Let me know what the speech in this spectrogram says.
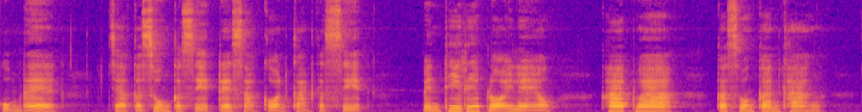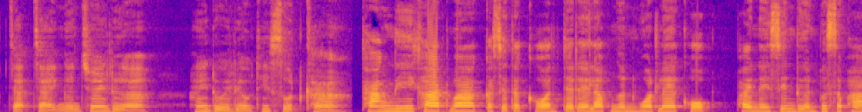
กลุ่มแรก จากกระทรวงเกษตรและสหกรณ์การเกษตร เป็นที่เรียบร้อยแล้ว คาดว่ากระทรวงการคลัง จะจ่ายเงินช่วยเหลือ ให้โดยเร็วที่สุดค่ะ ทั้งนี้คาดว่าเกษตรกรจะได้รับเงินงวดแรกครบ ภายในสิ้นเดือนพฤษภา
